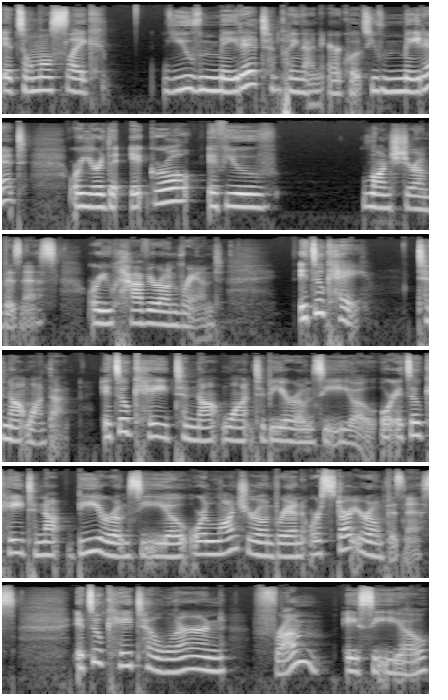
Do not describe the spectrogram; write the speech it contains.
it's almost like you've made it. I'm putting that in air quotes. You've made it or you're the it girl if you've launched your own business or you have your own brand. It's okay to not want that. It's okay to not want to be your own CEO, or it's okay to not be your own CEO, or launch your own brand, or start your own business. It's okay to learn from a CEO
